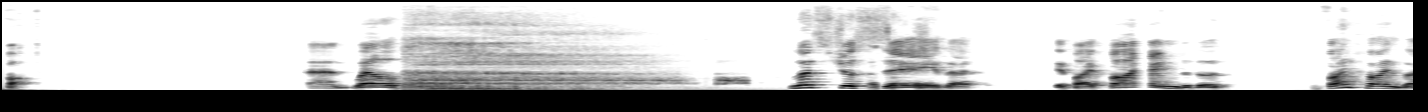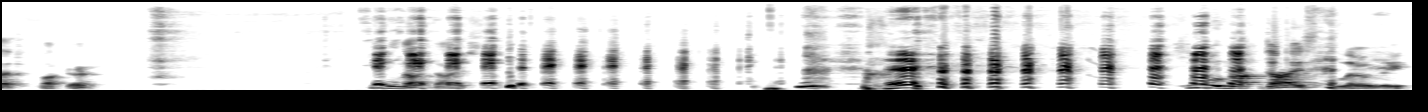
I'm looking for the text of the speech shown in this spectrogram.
fucked. And well, let's just That's say okay. that if I find the, if I find that fucker, he will not die. He will not die slowly.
